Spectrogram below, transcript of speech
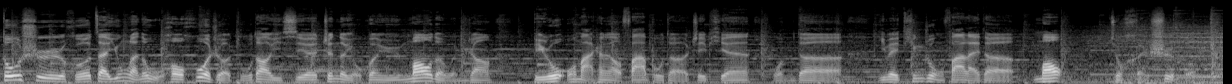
都是和在慵懒的午后或者读到一些真的有关于猫的文章，比如我马上要发布的这篇我们的。一位听众发来的猫，就很适合。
